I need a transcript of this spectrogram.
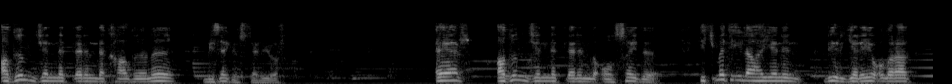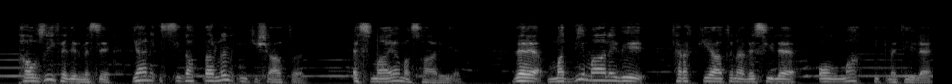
adın cennetlerinde kaldığını bize gösteriyor. Eğer adın cennetlerinde olsaydı, hikmet-i ilahiyenin bir gereği olarak tavzif edilmesi, yani istidatlarının inkişafı, esmaya masariyet ve maddi manevi terakkiyatına vesile olmak hikmetiyle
